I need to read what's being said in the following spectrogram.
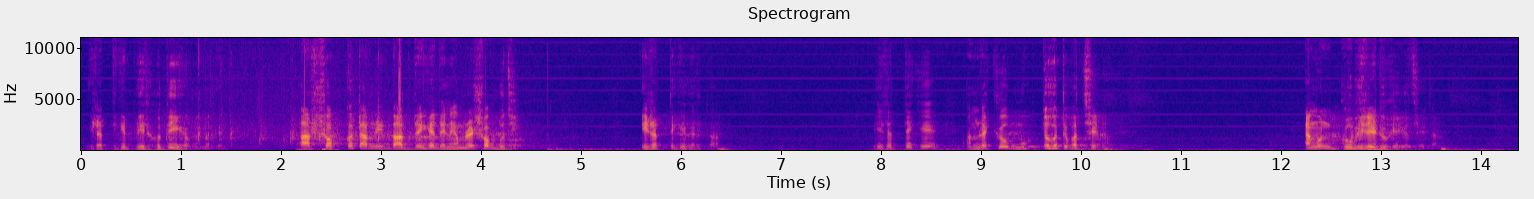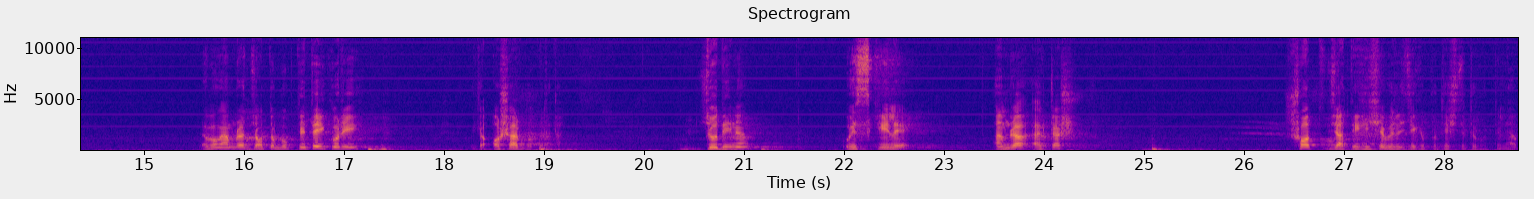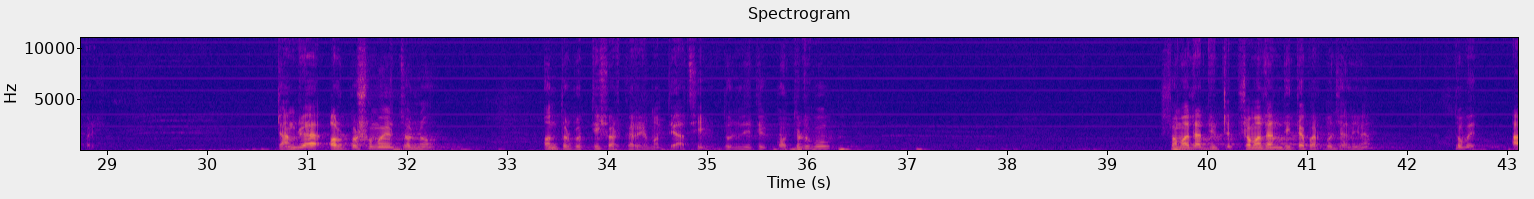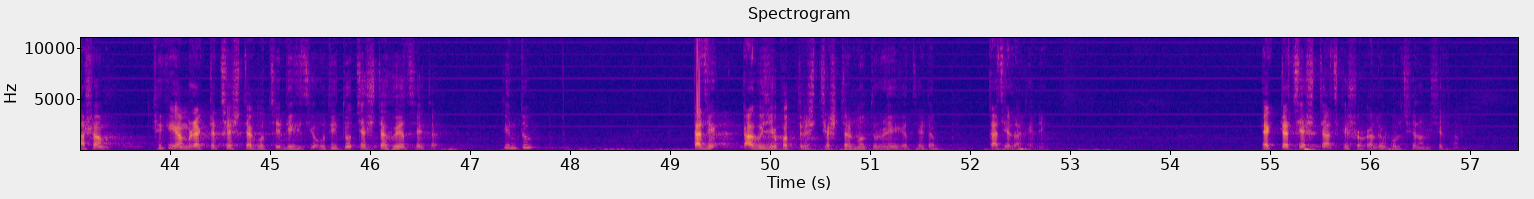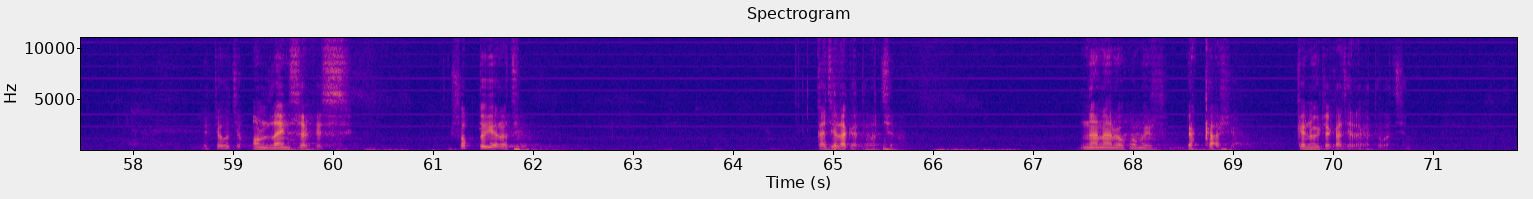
এটার থেকে বের হতেই হবে আমাদের। আর সব কথা আপনি বাদ রেখে দেন, আমরা সব বুঝি। এটার থেকে বেরোতে হবে। এটার থেকে আমরা কেউ মুক্ত হতে পারছি না। এমন গভীরে ঢুকে গেছে এটা। এবং আমরা যত বক্তৃতাই করি, এটা অসার বক্তৃতা। যদি না, ওই স্কেলে আমরা একটা সৎ জাতি হিসেবে নিজেকে প্রতিষ্ঠিত করতে না পারি। আমরা অল্প সময়ের জন্য অন্তর্বর্তী সরকারের মধ্যে আছি। দুর্নীতির কতটুকু সমাধান দিতে সমাধান দিতে পারব জানি না। তবে আসাম থেকে আমরা একটা চেষ্টা করছি, দেখেছি অতীতেও চেষ্টা হয়েছে এটা। কিন্তু কাজে কাগজে পত্রের চেষ্টার মতো রয়ে গেছে, এটা কাজে লাগেনি। একটা চেষ্টা আজকে সকালেও বলছিলাম সেটা। এটা হচ্ছে অনলাইন সার্ভিস সব তৈরি আছে। কাজে লাগাতে পারছে না। নানা রকমের ব্যাখ্যা আসে। কেন এটা কাজে লাগাতে পারছে না?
